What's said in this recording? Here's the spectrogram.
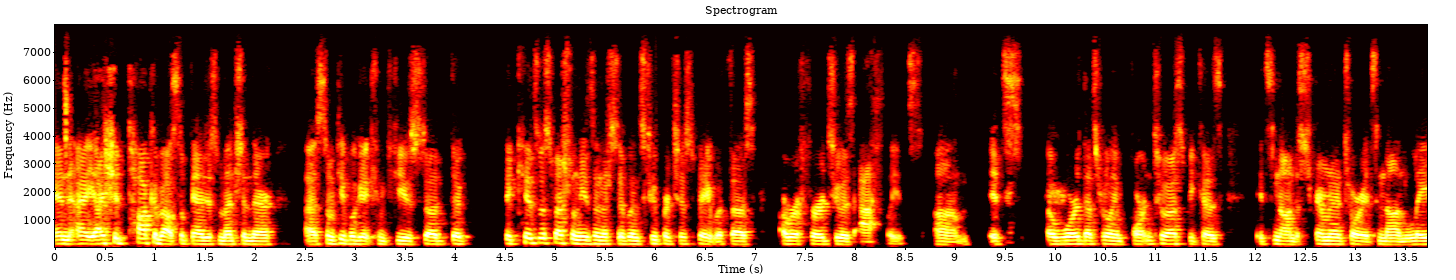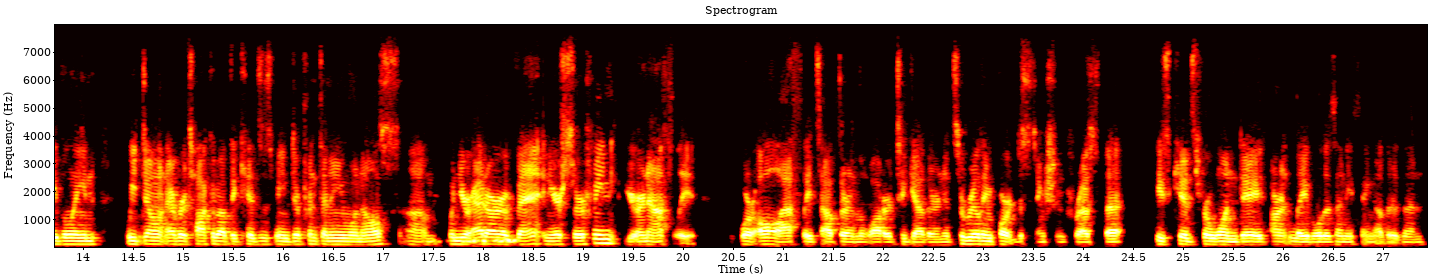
and I, I, should talk about something I just mentioned there. Uh, some people get confused. So the the kids with special needs and their siblings who participate with us are referred to as athletes. Um, it's a word that's really important to us because it's non-discriminatory, it's non-labeling. We don't ever talk about the kids as being different than anyone else. Um, when you're at our event and you're surfing, you're an athlete. We're all athletes out there in the water together, and it's a really important distinction for us that these kids for one day aren't labeled as anything other than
